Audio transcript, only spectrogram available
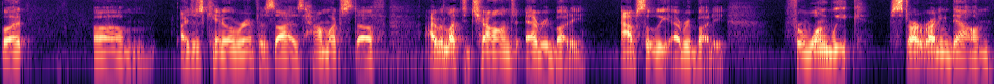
but um, I just can't overemphasize how much stuff I would like to challenge everybody, absolutely everybody for one week, start writing down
